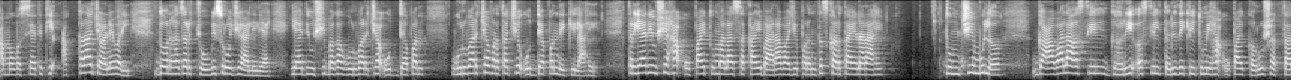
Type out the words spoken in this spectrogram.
अमावस्या तिथी अकरा जानेवारी दोन हजार चोवीस रोजी आलेली आहे. या दिवशी बघा गुरुवारच्या उद्यापन गुरुवारच्या व्रताचे उद्यापन देखील आहे. तर या दिवशी हा उपाय तुम्हाला सकाळी बारा वाजेपर्यंतच करता येणार आहे. तुमची मुलं गावाला असतील घरी असतील तरी देखील तुम्ही हा उपाय करू शकतात.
